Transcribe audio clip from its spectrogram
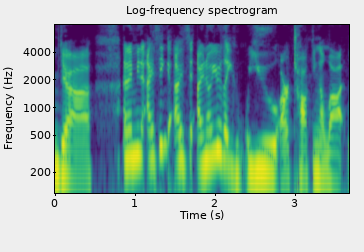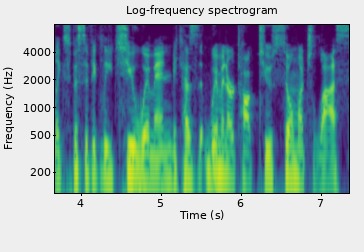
Yeah. And I mean, I think, I, th- I know you're like, you are talking a lot, like specifically to women because women are talked to so much less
